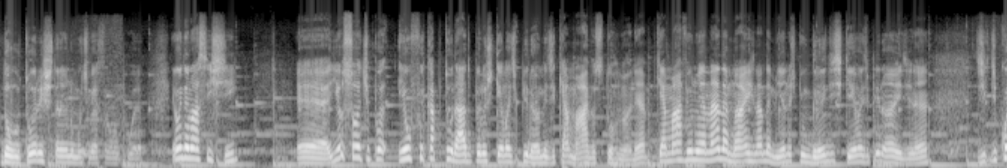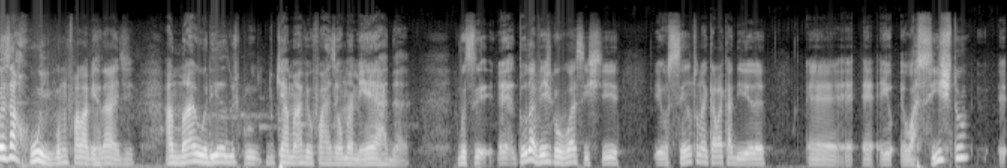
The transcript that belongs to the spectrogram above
Doutor Estranho no Multiverso da Loucura. Eu ainda não assisti. É, e eu sou, tipo, eu fui capturado pelo esquema de pirâmide que a Marvel se tornou, né? Que a Marvel não é nada mais, nada menos que um grande esquema de pirâmide, né? De, de coisa ruim, vamos falar a verdade. A maioria dos, do que a Marvel faz é uma merda. Você, é, toda vez que eu vou assistir, eu sento naquela cadeira, é, é, é, eu, eu assisto, é,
